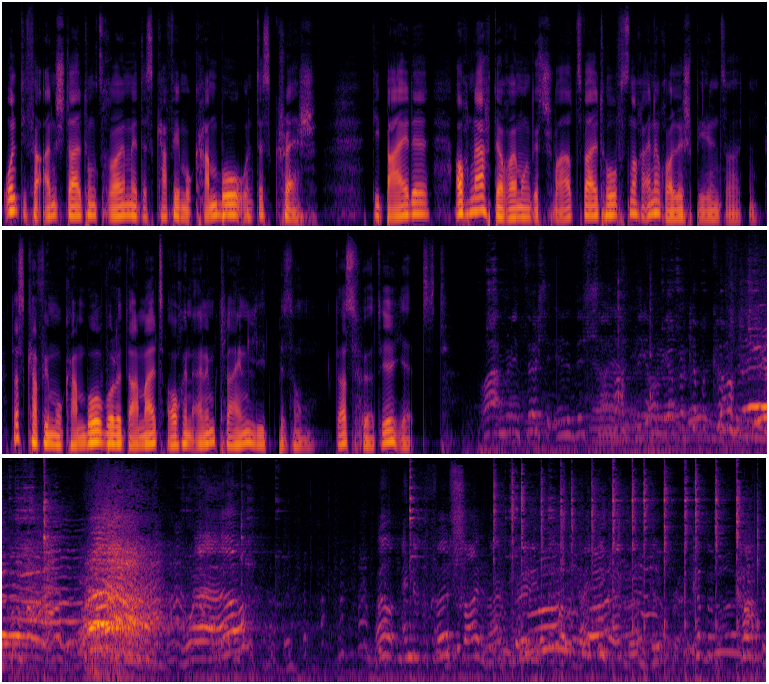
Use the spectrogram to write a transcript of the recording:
und die Veranstaltungsräume des Café Mokambo und des Crash die beide auch nach der Räumung des Schwarzwaldhofs noch eine Rolle spielen sollten. Das Café Mokambo wurde damals auch in einem kleinen Lied besungen. Das hört ihr jetzt. Well, end of the first side, and. I think I'm gonna go for a cup of coffee.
